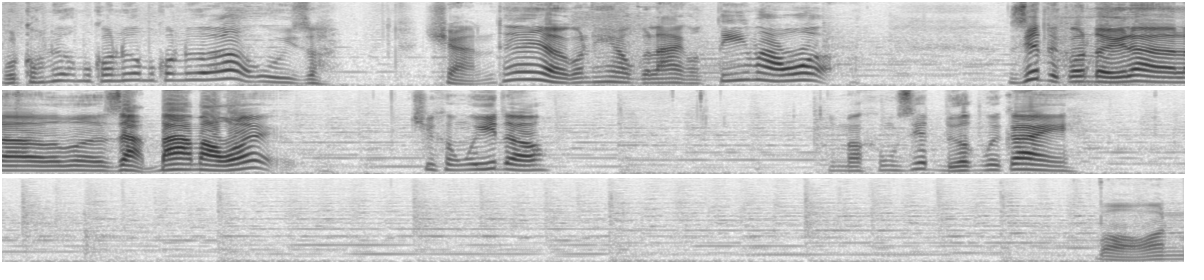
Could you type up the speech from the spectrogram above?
Một con nữa một con nữa một con nữa. Ui giời Chán thế nhờ con heo lại còn tí máu ạ. Giết được con đấy là, là giảm ba máu ấy Chứ không ít đâu. Nhưng mà không giết được với cay Bỏ con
